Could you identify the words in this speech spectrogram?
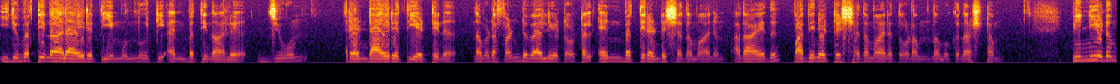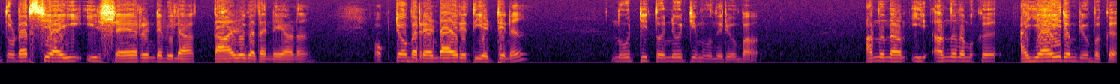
ഇരുപത്തിനാലായിരത്തി മുന്നൂറ്റി അൻപത്തിനാല് ജൂൺ രണ്ടായിരത്തി എട്ടിന് നമ്മുടെ ഫണ്ട് വാല്യൂ ടോട്ടൽ എൺപത്തിരണ്ട് ശതമാനം. അതായത് പതിനെട്ട് ശതമാനത്തോളം നമുക്ക് നഷ്ടം. പിന്നീടും തുടർച്ചയായി ഈ ഷെയറിന്റെ വില താഴുക തന്നെയാണ്. ഒക്ടോബർ രണ്ടായിരത്തി എട്ടിന് നൂറ്റി തൊണ്ണൂറ്റി മൂന്ന് രൂപ. അന്ന് നാം അന്ന് നമുക്ക് അയ്യായിരം രൂപക്ക്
